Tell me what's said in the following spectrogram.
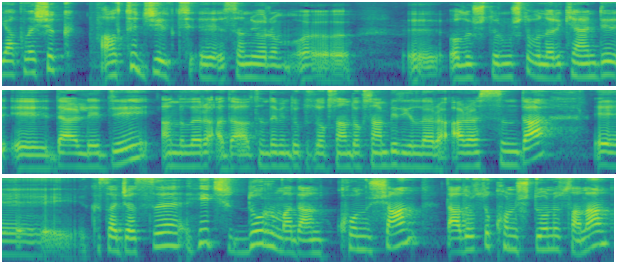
yaklaşık 6 cilt e, sanıyorum e, e, oluşturmuştu. Bunları kendi e, derledi. Anıları adı altında 1990-91 yılları arasında e, kısacası hiç durmadan konuşan daha doğrusu konuştuğunu sanan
